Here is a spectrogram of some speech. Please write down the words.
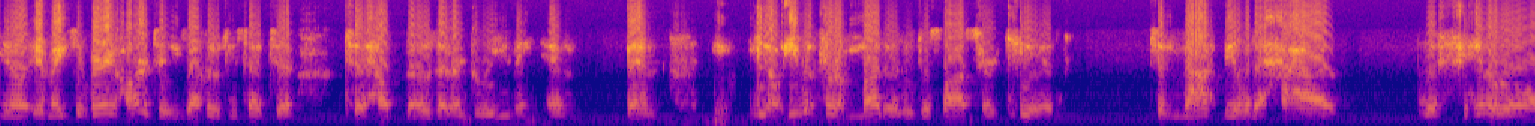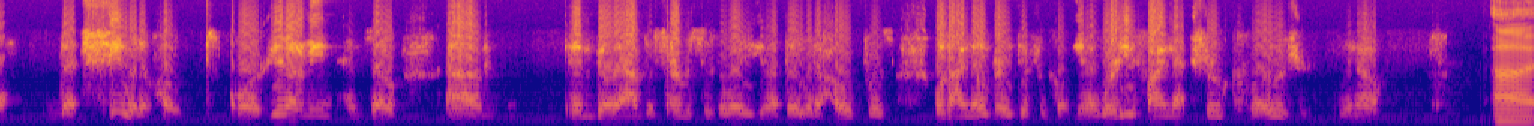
you know, it makes it very hard to exactly what you said to to help those that are grieving. And and you know even for a mother who just lost her kid to not be able to have the funeral that she would have hoped or you know what I mean? And so um, and be able to have the services the way you know they would have hoped was was I know very difficult. You know where do you find that true closure you know? Uh,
